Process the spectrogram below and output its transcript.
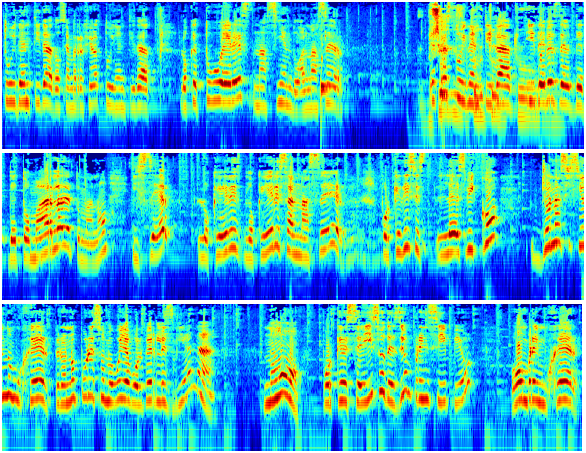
Tu identidad, o sea, me refiero a tu identidad, lo que tú eres naciendo, al nacer. pues Esa sí, es tu identidad y debes de, de- de tomarla de tu mano y ser lo que eres, lo que eres al nacer. Porque dices, lésbico, yo nací siendo mujer, pero no por eso me voy a volver lesbiana. No, porque se hizo desde un principio hombre y mujer.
